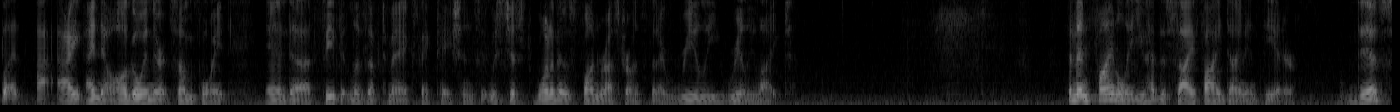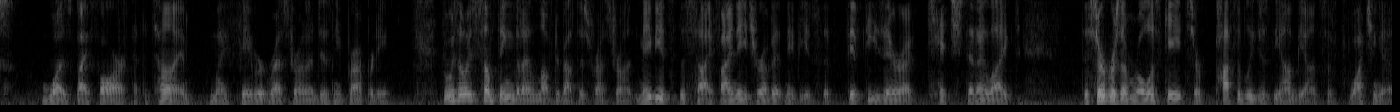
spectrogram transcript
but I, I know I'll go in there at some point and uh, see if it lives up to my expectations. It was just one of those fun restaurants that I really, really liked. And then finally, you had the Sci Fi Dine In Theater. This was by far, at the time, my favorite restaurant on Disney property. There was always something that I loved about this restaurant. Maybe it's the sci fi nature of it, maybe it's the 50s era kitsch that I liked. The servers on roller skates, or possibly just the ambiance of watching a,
